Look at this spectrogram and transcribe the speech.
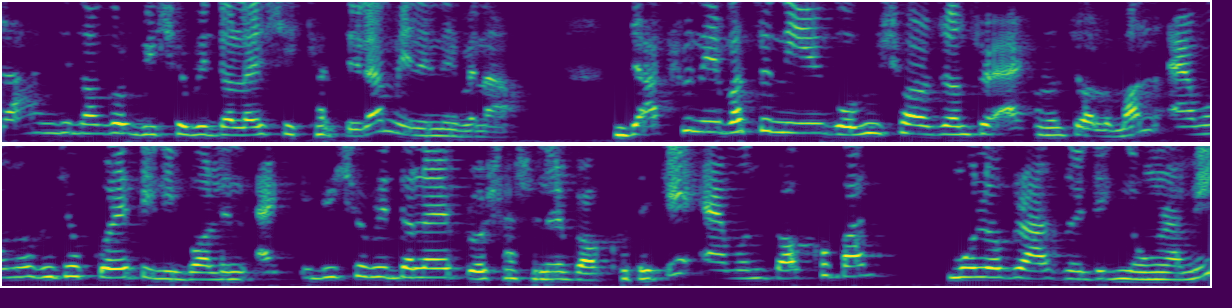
জাহাঙ্গীরনগর বিশ্ববিদ্যালয়ের শিক্ষার্থীরা মেনে নেবে না। জাকসু নির্বাচন নিয়ে গভীর ষড়যন্ত্র এখনও চলমান। এমন অভিযোগ করে তিনি বলেন, একটি বিশ্ববিদ্যালয়ের প্রশাসনের পক্ষ থেকে এমন পক্ষপাত মূলক রাজনৈতিক নোংরামি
